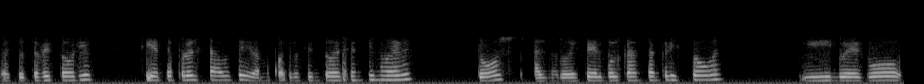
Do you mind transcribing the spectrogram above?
nuestro territorio, 7 por el Sauce, llevamos 469 dos al noroeste del volcán San Cristóbal y luego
